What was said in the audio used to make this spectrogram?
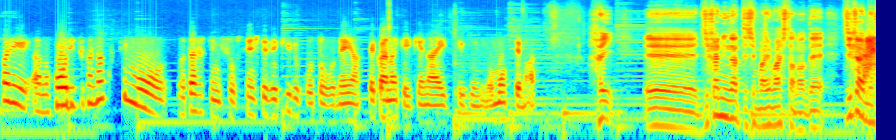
ぱりあの法律がなくても私たちに率先してできることをねやっていかなきゃいけないっていうふうに思ってます。はい、えー、時間になってしまいましたので次回も引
